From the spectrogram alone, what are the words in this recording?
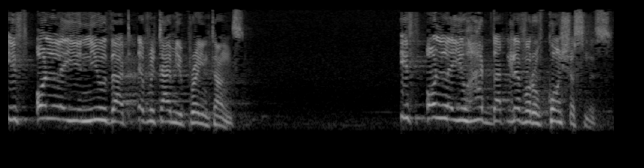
If only you knew that every time you pray in tongues. If only you had that level of consciousness.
